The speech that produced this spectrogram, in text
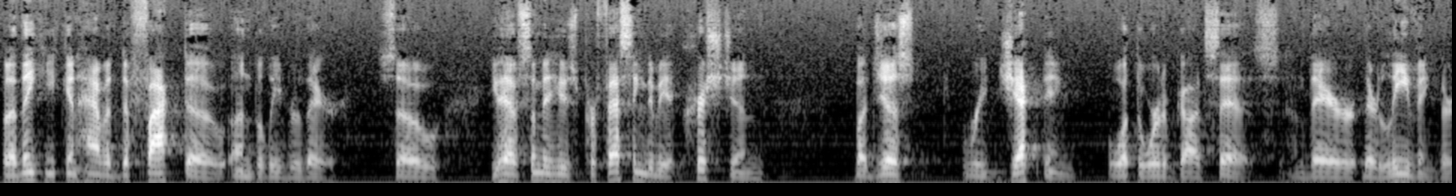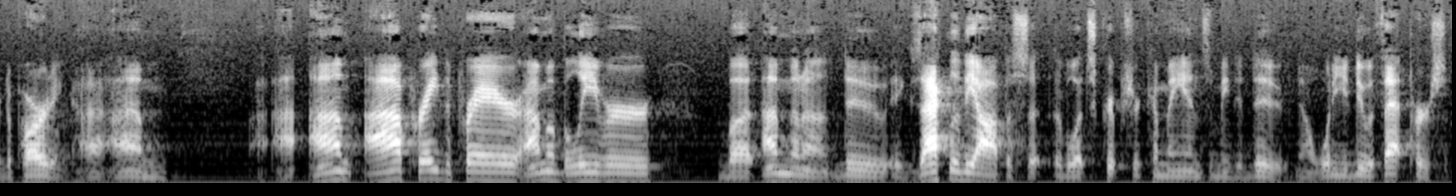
But I think you can have a de facto unbeliever there. So you have somebody who's professing to be a Christian, but just rejecting what the Word of God says. And they're, they're leaving, they're departing. I, I'm, I, I'm, I prayed the prayer, I'm a believer but I'm going to do exactly the opposite of what Scripture commands me to do. Now, what do you do with that person?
